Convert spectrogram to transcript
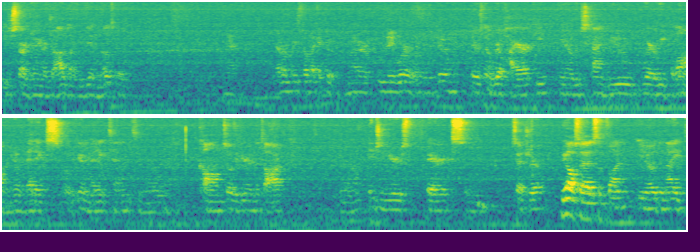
we just started doing our jobs like we did in the military. Everybody felt like it didn't matter who they were, what they were doing. there was no real hierarchy, you know, we just kind of knew where we belong, you know, medics over here in medic tents, you know, comms over here in the TOC, you know, engineers, barracks, and et cetera. We also had some fun, you know, the night,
